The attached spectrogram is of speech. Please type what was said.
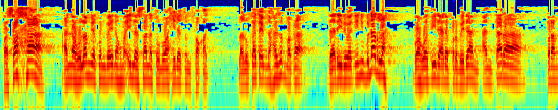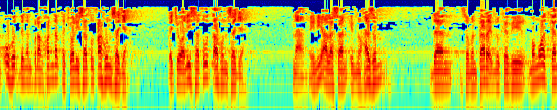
Fasahha annahu lam yakun bainahuma illa sanatun wahidatun faqat. Lalu kata Ibn Hazm maka dari riwayat ini benarlah bahwa tidak ada perbedaan antara perang Uhud dengan perang Khandaq kecuali satu tahun saja. Kecuali satu tahun saja. Nah, ini alasan Ibnu Hazm dan sementara Ibnu Katsir menguatkan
